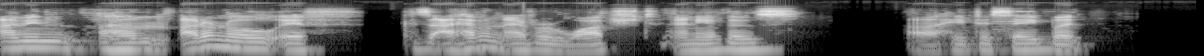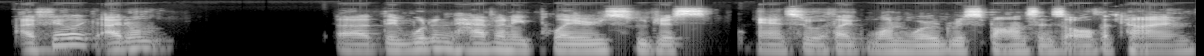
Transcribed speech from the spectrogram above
I mean um I don't know if because I haven't ever watched any of those. Uh, hate to say, but I feel like I don't. Uh, they wouldn't have any players who just answer with like one word responses all the time,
